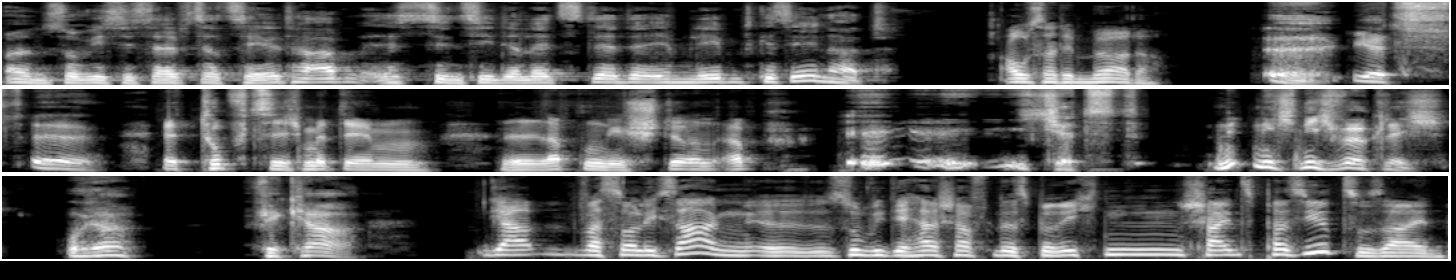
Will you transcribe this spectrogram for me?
Und so wie Sie selbst erzählt haben, ist, sind Sie der Letzte, der ihn lebend gesehen hat. Außer dem Mörder. Äh, jetzt. Äh, er tupft sich mit dem Lappen die Stirn ab. Jetzt. N nicht, nicht wirklich. Oder? Vikar. Ja, was soll ich sagen? Äh, so wie die Herrschaften es berichten, scheint's passiert zu sein.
